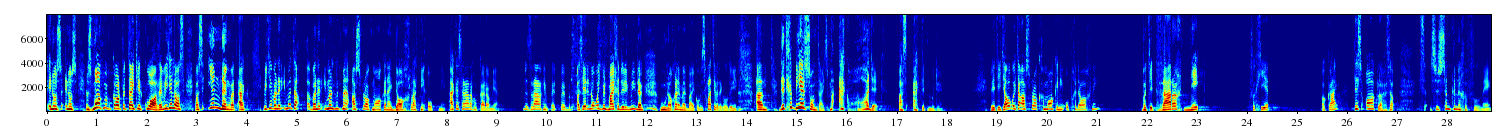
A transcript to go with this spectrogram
en ons en ons en ons maak mekaar baie keer kwaad. En weet julle daar's daar's een ding wat ek weet jy wanneer iemand wanneer iemand met my 'n afspraak maak en hy daag glad nie op nie. Ek is regtig okay daarmee. Dis regtig nie. As jy dit nou ooit met my gedoen het, nie dink, hoe nou gaan hy my bykom. Dis glad nie wat ek wil doen nie. Um dit gebeur soms, maar ek haat dit as ek dit moet doen. Weet jy, jy al ooit 'n afspraak gemaak en nie opgedaag nie? Wat jy regtig net vergeet? OK? Dis aaklig. So so sinkende gevoel, nê?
